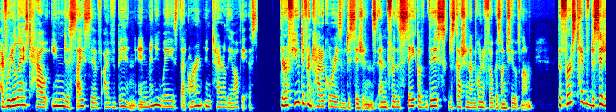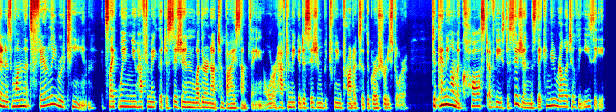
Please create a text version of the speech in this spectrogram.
I've realized how indecisive I've been in many ways that aren't entirely obvious. There are a few different categories of decisions, and for the sake of this discussion, I'm going to focus on two of them. The first type of decision is one that's fairly routine. It's like when you have to make the decision whether or not to buy something or have to make a decision between products at the grocery store. Depending on the cost of these decisions, they can be relatively easy.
